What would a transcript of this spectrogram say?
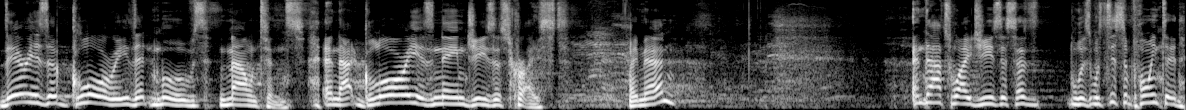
there is a glory that moves mountains. And that glory is named Jesus Christ. Amen? And that's why Jesus has, was, was disappointed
